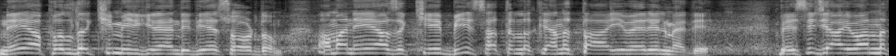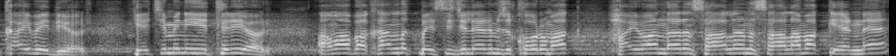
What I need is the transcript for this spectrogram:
Ne yapıldı, kim ilgilendi diye sordum. Ama ne yazık ki bir satırlık yanıt dahi verilmedi. Besici hayvanını kaybediyor, geçimini yitiriyor. Ama bakanlık besicilerimizi korumak, hayvanların sağlığını sağlamak yerine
